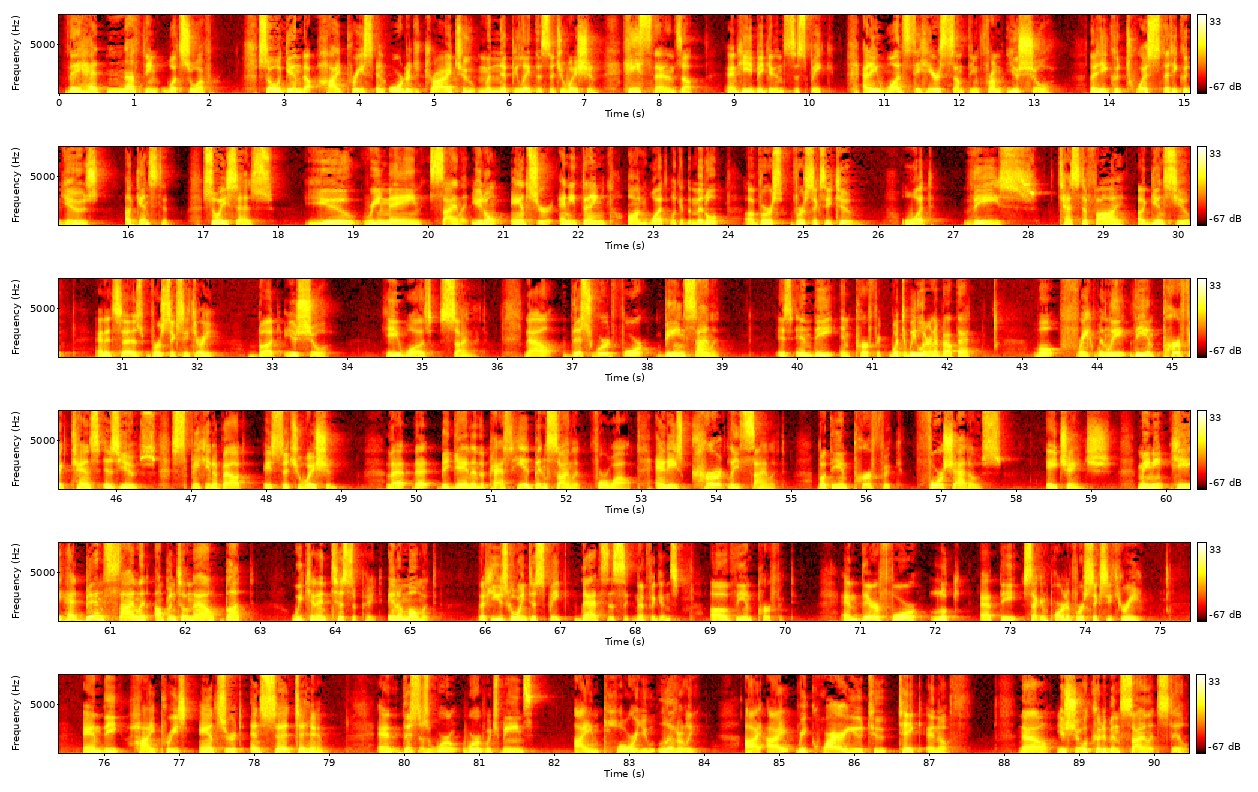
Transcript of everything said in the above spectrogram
They had nothing whatsoever. So again, the high priest, in order to try to manipulate the situation, he stands up and he begins to speak. And he wants to hear something from Yeshua that he could twist, that he could use against him. So he says, You remain silent. You don't answer anything on what? Look at the middle of verse, verse 62. What these testify against you? And it says, verse 63, but Yeshua, he was silent. Now, this word for being silent is in the imperfect. What do we learn about that? Well, frequently the imperfect tense is used, speaking about a situation that, that began in the past. He had been silent for a while, and he's currently silent. But the imperfect foreshadows a change. Meaning he had been silent up until now, but we can anticipate in a moment that he's going to speak. That's the significance of the imperfect. And therefore, look at the second part of verse 63. And the high priest answered and said to him, and this is a word, word which means, I implore you, literally, I, I require you to take an oath. Now, Yeshua could have been silent still,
